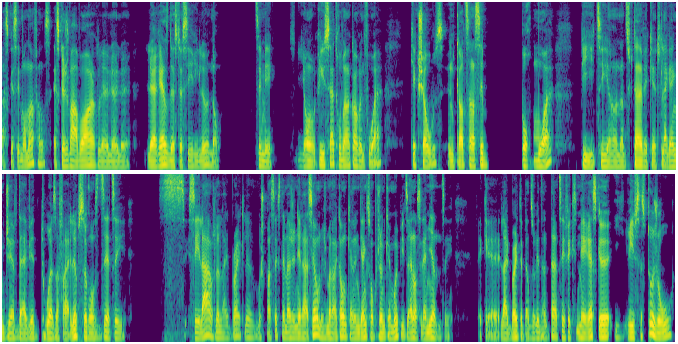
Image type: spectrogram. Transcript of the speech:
parce que c'est mon enfance. Est-ce que je vais avoir le, le, le, reste de cette série-là? Non. mais ils ont réussi à trouver encore une fois quelque chose, une corde sensible pour moi. Puis, en en discutant avec euh, toute la gang, Jeff, David, trois affaires-là, puis ça qu'on se disait, c'est large, là, Light Bright. Là. Moi, je pensais que c'était ma génération, mais je me rends compte qu'il y en a une gang qui sont plus jeunes que moi, puis ils disent, ah non, c'est la mienne, tu sais. Fait que euh, Light a perduré dans le temps, que, mais reste qu'ils réussissent toujours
